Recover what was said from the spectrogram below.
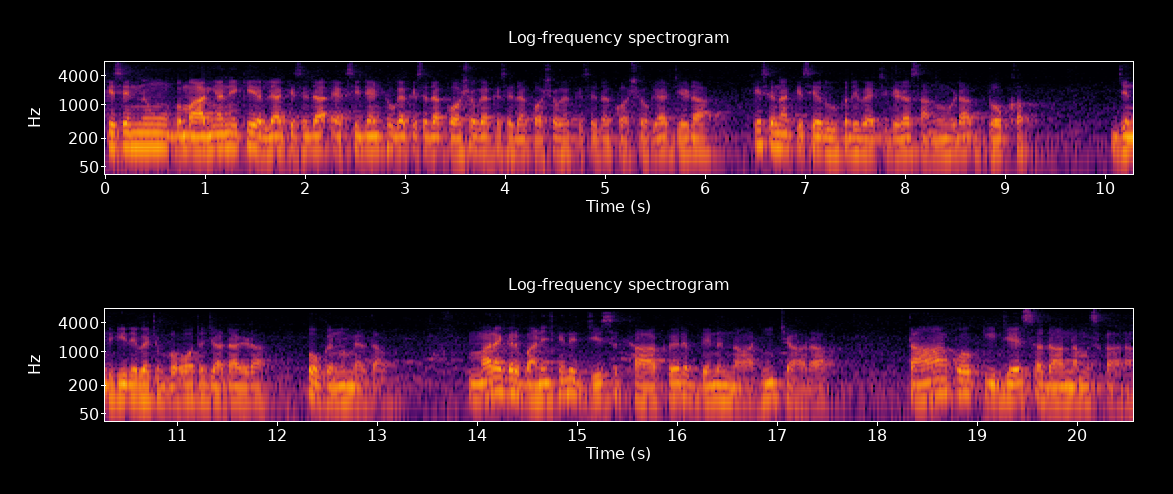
ਕਿਸੇ ਨੂੰ ਬਿਮਾਰੀਆਂ ਨੇ ਘੇਰ ਲਿਆ, ਕਿਸੇ ਦਾ ਐਕਸੀਡੈਂਟ ਹੋ ਗਿਆ, ਕਿਸੇ ਦਾ ਕੁਛ ਹੋ ਗਿਆ, ਕਿਸੇ ਦਾ ਕੁਛ ਹੋ ਗਿਆ, ਕਿਸੇ ਦਾ ਕੁਛ ਹੋ ਗਿਆ, ਜਿਹੜਾ ਕਿਸੇ ਨਾ ਕਿਸੇ ਰੂਪ ਦੇ ਵਿੱਚ ਜਿਹੜਾ ਸਾਨੂੰ ਜਿਹੜਾ ਦੁੱਖ ਜ਼ਿੰਦਗੀ ਦੇ ਵਿੱਚ ਬਹੁਤ ਜ਼ਿਆਦਾ ਜਿਹੜਾ ਭੋਗਣ ਨੂੰ ਮਿਲਦਾ ਵਾ। ਮਹਾਰਾਜ ਗੁਰਬਾਣੀ ਚ ਕਹਿੰਦੇ, ਜਿਸ ਠਾਕਰ ਬਿਨ ਨਾਹੀ ਚਾਰਾ, ਤਾਂ ਕੋ ਕੀਜੇ ਸਦਾ ਨਮਸਕਾਰਾ।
